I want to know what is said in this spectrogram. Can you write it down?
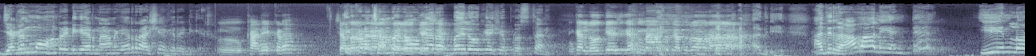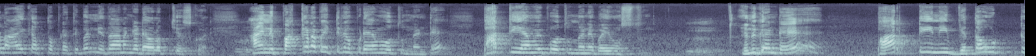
జగన్మోహన్ రెడ్డి గారి నాన్నగారు రాజశేఖర రెడ్డి గారు. కానీ ఇక్కడ చంద్రబాబు గారి అబ్బాయి లోకేష్. ప్రస్తుతానికి. ఇంకా లోకేష్ గారు నాన్న చంద్రబాబు రాలా? అది అది రావాలి అంటే ఈయనలో నాయకత్వ ప్రతిభని నిదానంగా డెవలప్ చేసుకోవాలి. ఆయన్ని పక్కన పెట్టినప్పుడు ఏమవుతుందంటే పార్టీ ఏమైపోతుందనే భయం వస్తుంది. ఎందుకంటే పార్టీని వితౌట్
